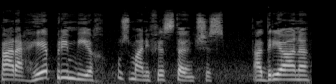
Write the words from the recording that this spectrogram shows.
para reprimir os manifestantes. Adriana.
